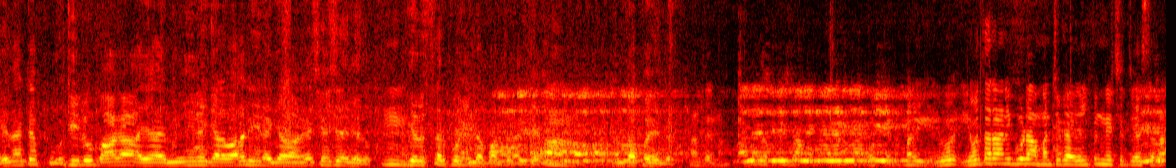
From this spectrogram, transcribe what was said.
ఏంటంటే పోటీలు బాగా నేనే గెలవాలి నేనే గెలవాలి చేసేది లేదు. గెలుస్తారు పోయిందా పంత అంతే. అంత లేదు అంతేనా. మరి యువ- యువతరానికి కూడా మంచిగా హెల్పింగ్ నేచర్ చేస్తారా.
